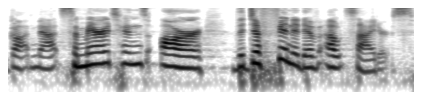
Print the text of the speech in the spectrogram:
gotten that. Samaritans are the definitive outsiders.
